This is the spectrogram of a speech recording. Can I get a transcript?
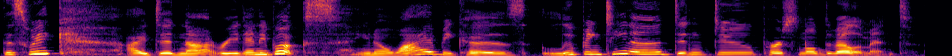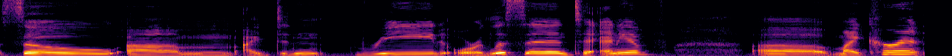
this week, I did not read any books. You know why? Because Looping Tina didn't do personal development. So um, I didn't read or listen to any of uh, my current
